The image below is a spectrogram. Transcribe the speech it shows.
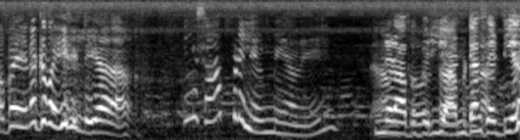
அப்ப எனக்கு வயிறு இல்லையா? நீங்க சாப்பிடல உண்மையாவே? என்னடா அப்ப பெரிய அண்டா சட்டியா?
